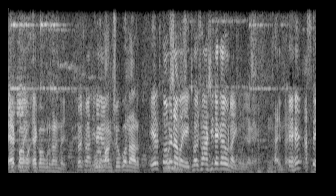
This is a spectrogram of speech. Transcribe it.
এক কম- কোনখানে নাই। টাকা মাংস কোন আর এর কমে না ভাই এই ছয়শো আশি টাকাও নাই কোনো জায়গায়। নাই নাই। আছে?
